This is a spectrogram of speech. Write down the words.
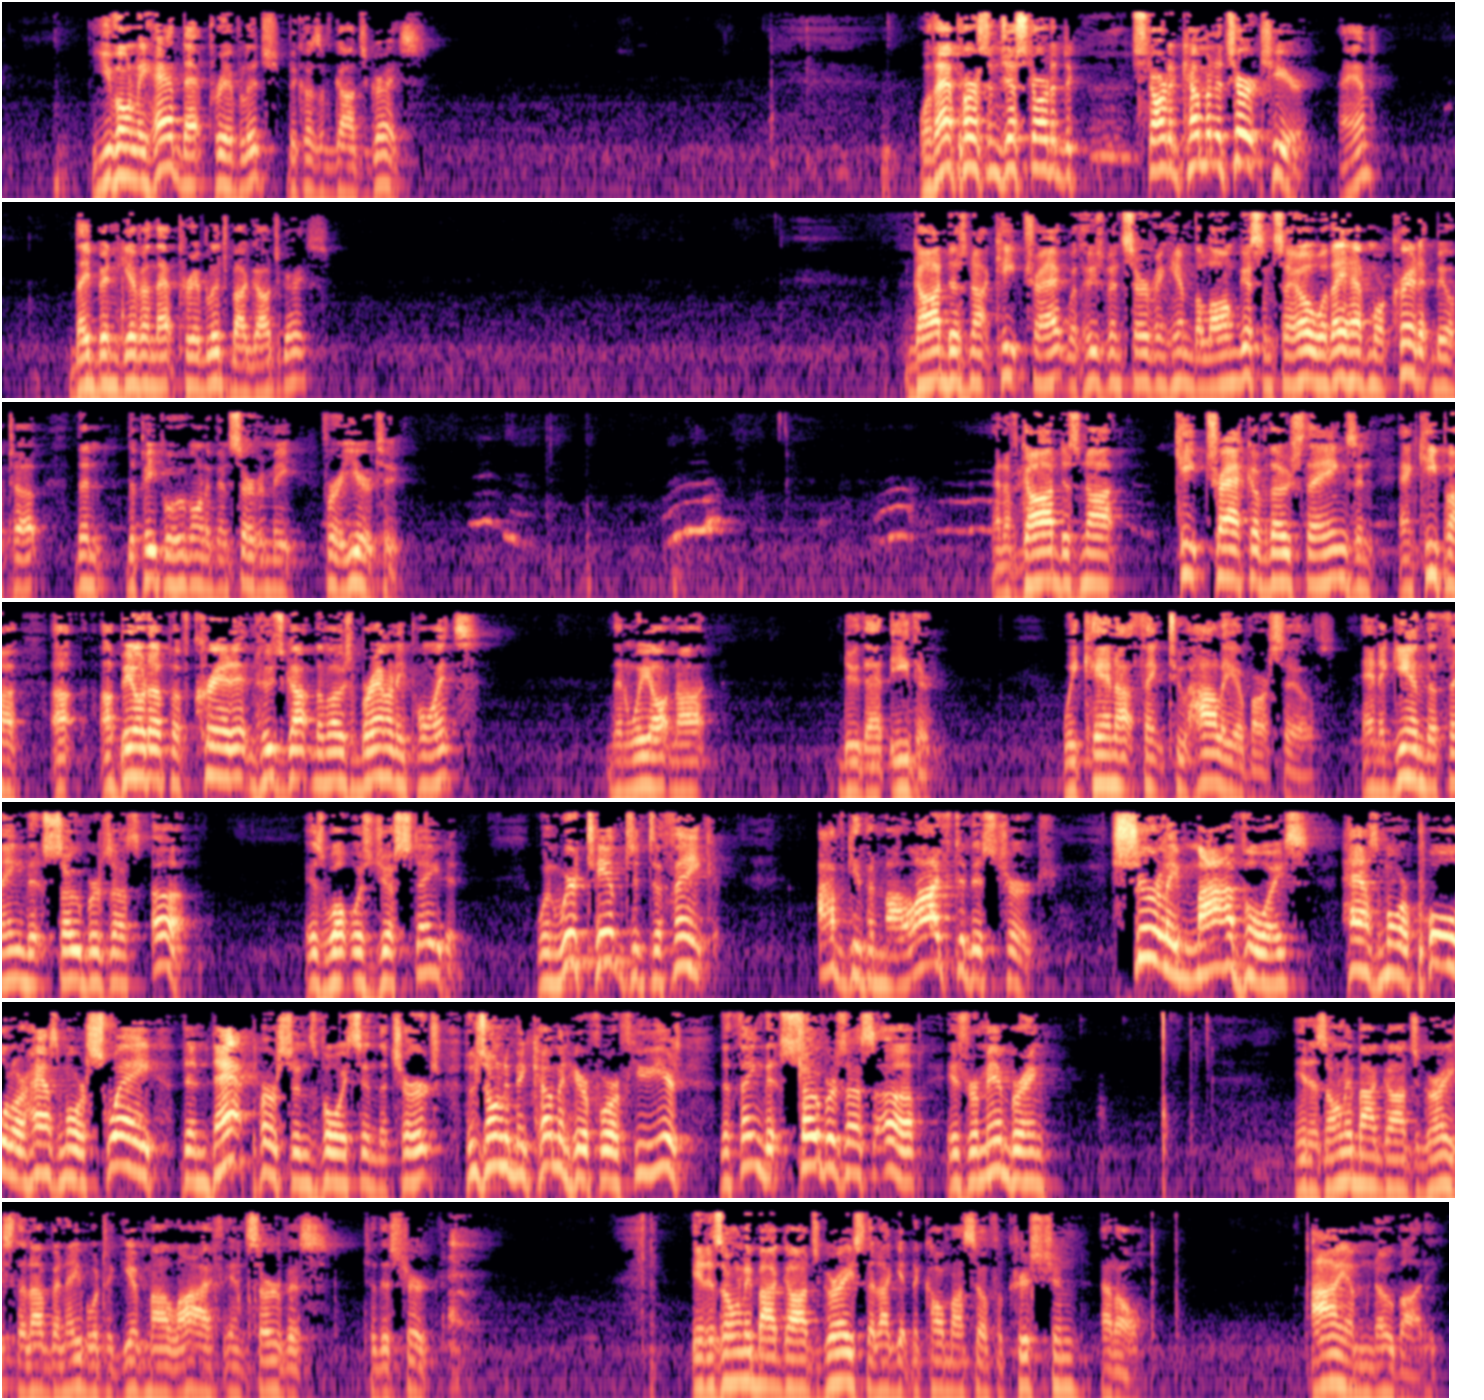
You've only had that privilege because of God's grace. Well, that person just started to started coming to church here, and they've been given that privilege by God's grace. God does not keep track with who's been serving him the longest and say, oh, well, they have more credit built up than the people who've only been serving me for a year or two. And if God does not keep track of those things and, and keep a, a, a buildup of credit and who's got the most brownie points, then we ought not do that either. We cannot think too highly of ourselves. And again, the thing that sobers us up is what was just stated. When we're tempted to think, I've given my life to this church, surely my voice has more pull or has more sway than that person's voice in the church who's only been coming here for a few years. The thing that sobers us up is remembering it is only by God's grace that I've been able to give my life in service to this church. It is only by God's grace that I get to call myself a Christian at all. I am nobody.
